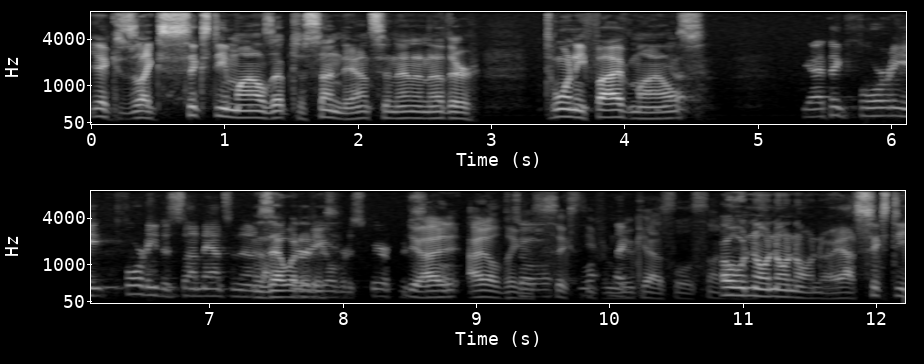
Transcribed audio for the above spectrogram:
Yeah, because it's like 60 miles up to Sundance and then another 25 miles. Yeah, I think 40, 40 to Sundance and then Is about that what it 30 is? over to Spearfish. Yeah, So- I, I don't think so, it's 60 from like- Newcastle to Sundance. Oh, no, no, no, no. Yeah, 60,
